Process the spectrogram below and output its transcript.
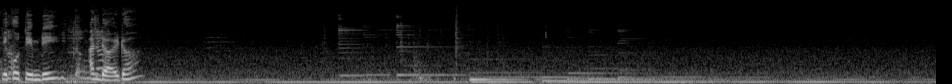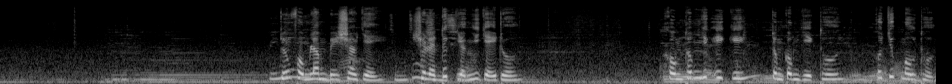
Vậy cô tìm đi. Anh đợi đó. Trưởng Phùng Lâm bị sao vậy? Sao lại tức giận như vậy rồi? Không thống nhất ý kiến Trong công việc thôi, Có chút mâu thuẫn.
